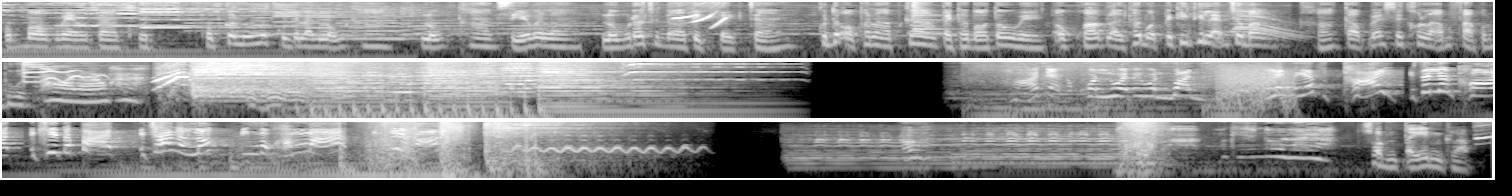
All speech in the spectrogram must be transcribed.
ผมมองแววตาคุณ ผมก็รู้ว่าคุณกำลังหลงทาง หลงทางเสียเวลา หลงรัชดาติดเบรกใจายคุณต้องออกพระรามเก้าไปทางมอเตอร์เวย์เอาความหลังทั้งหมดไปทิ้งที่แหลมฉบังขากลับแวะซื้อข้าวหลามฝากผมด้วย พอแล้วค่ะ หาแดกกับคนรวยไปวันๆเล็งระยะสุดท้ายไอ้เส้นเลือดคอดไอ้ขี้ตะปาดไอ้ชาตินรกไอ้หมกขำหมา ส้นตีนครับ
